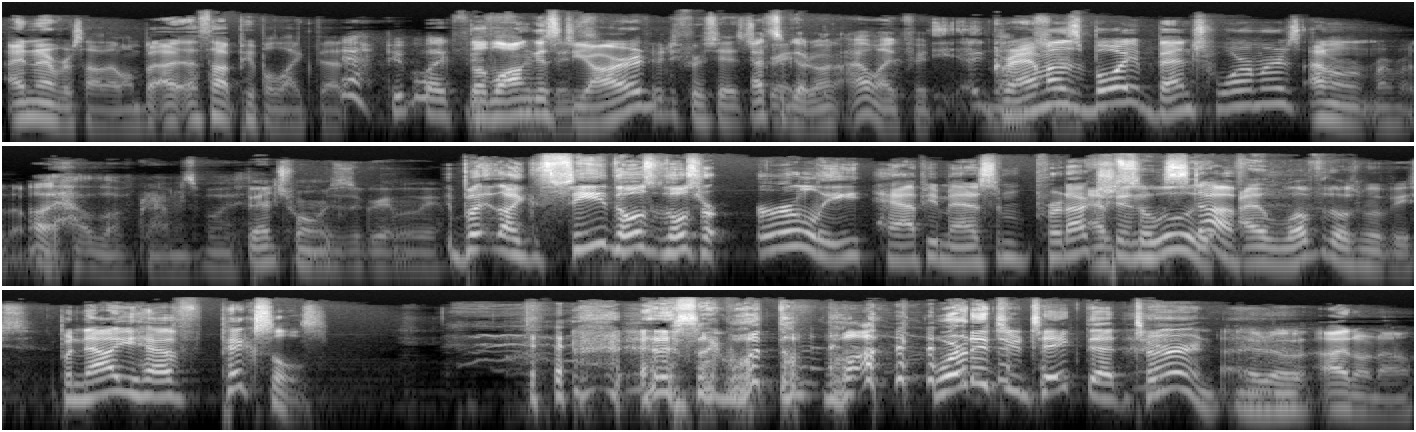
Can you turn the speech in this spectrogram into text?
I never saw that one, but I, I thought people liked that. Yeah, people like The Longest Days. Yard, 51st Dates That's a good one. I like 50. Grandma's Boy, Bench Warmers. I don't remember that Oh, one. I love Grandma's Boy. benchwarmers is a great movie But like, see, those those are early Happy Madison production Absolutely, stuff. I love those movies. but now you have Pixels. and it's like, what the fuck? Where did you take that turn? I know. I don't know.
